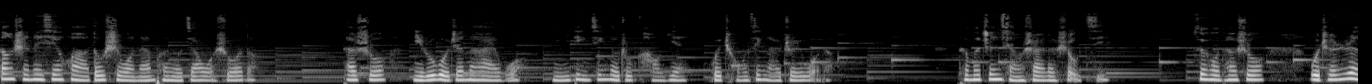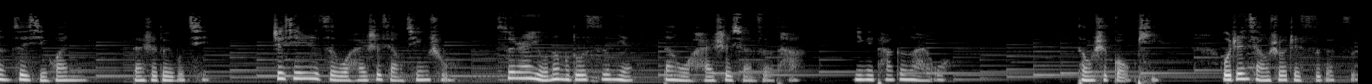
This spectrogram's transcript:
当时那些话都是我男朋友教我说的。他说：你如果真的爱我，你一定经得住考验，会重新来追我的。他妈真想摔了手机。最后他说：我承认最喜欢你，但是对不起。”这些日子我还是想清楚，虽然有那么多思念，但我还是选择他，因为他更爱我。都是狗屁！我真想说这四个字，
